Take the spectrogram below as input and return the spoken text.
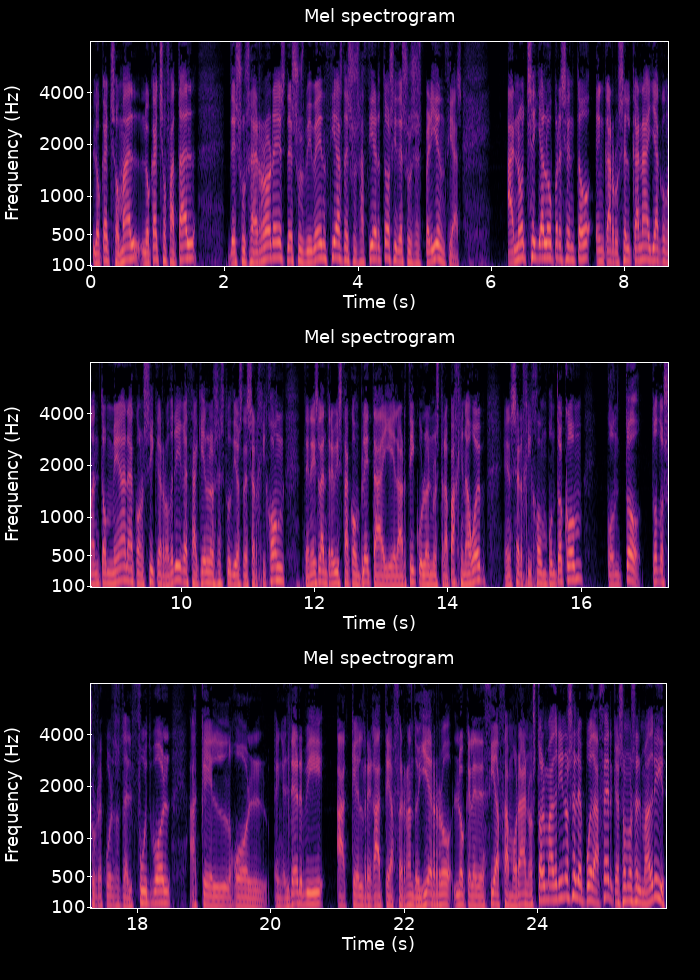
lo que ha hecho mal, lo que ha hecho fatal de sus errores, de sus vivencias, de sus aciertos y de sus experiencias. Anoche ya lo presentó en Carrusel Canalla con Antón Meana, con Sique Rodríguez, aquí en los estudios de Sergijón. Tenéis la entrevista completa y el artículo en nuestra página web, en sergijón.com. Contó todos sus recuerdos del fútbol, aquel gol en el derby, aquel regate a Fernando Hierro, lo que le decía Zamorano. Esto al Madrid no se le puede hacer, que somos el Madrid.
